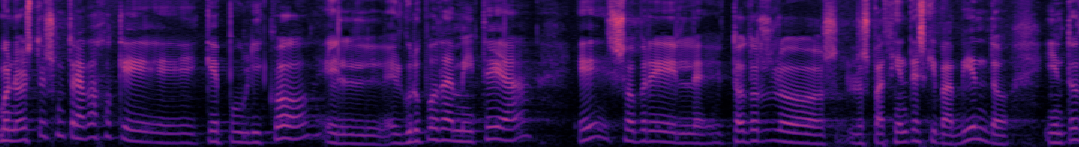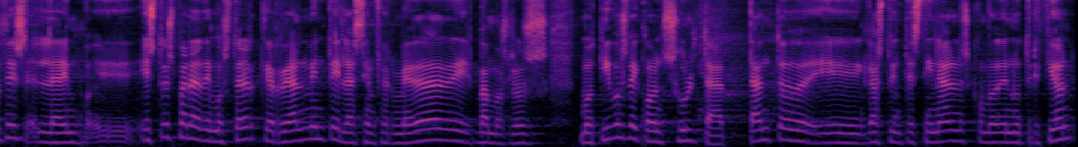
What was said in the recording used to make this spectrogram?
Bueno, esto es un trabajo que, publicó el, grupo de Amitea eh, sobre todos los, pacientes que iban viendo. Y entonces, esto es para demostrar que realmente las enfermedades, vamos, los motivos de consulta, tanto eh, gastrointestinales como de nutrición,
